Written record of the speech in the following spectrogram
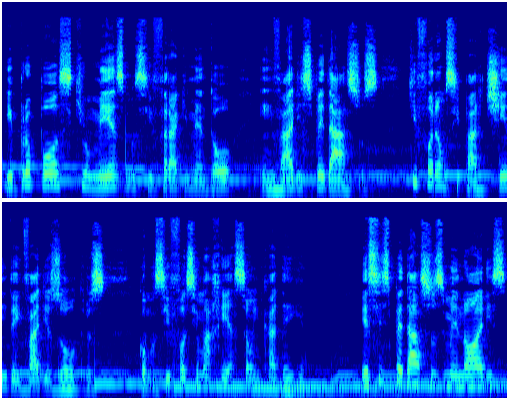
e propôs que o mesmo se fragmentou em vários pedaços, que foram se partindo em vários outros, como se fosse uma reação em cadeia. Esses pedaços menores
